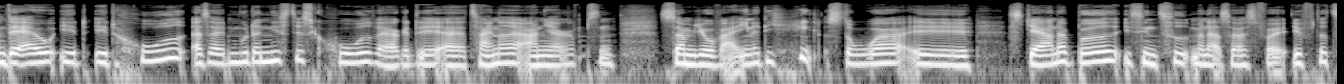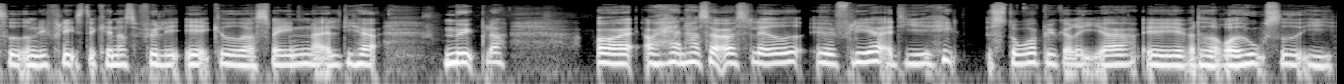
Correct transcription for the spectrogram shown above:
Jamen, det er jo et, et hoved, altså et modernistisk hovedværk, og det er tegnet af Arne Jacobsen, som jo var en af de helt store øh, stjerner, både i sin tid, men altså også for eftertiden. De fleste kender selvfølgelig ægget og svanen og alle de her møbler. Og, og han har så også lavet øh, flere af de helt store byggerier, øh, hvad det hedder, Rådhuset i,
